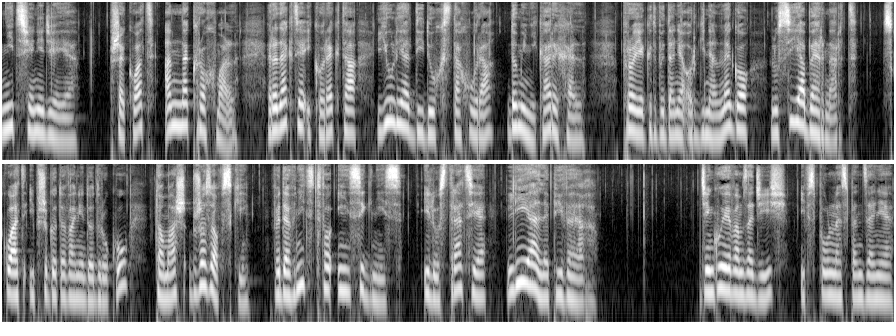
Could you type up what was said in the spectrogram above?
Nic się nie dzieje. Przekład Anna Krochmal. Redakcja i korekta Julia Diduch-Stachura, Dominika Rychel. Projekt wydania oryginalnego Lucia Bernard. Skład i przygotowanie do druku Tomasz Brzozowski. Wydawnictwo Insignis. Ilustracje Lia Lepiver. Dziękuję Wam za dziś i wspólne spędzenie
